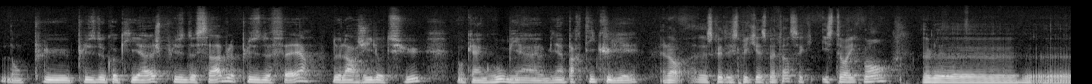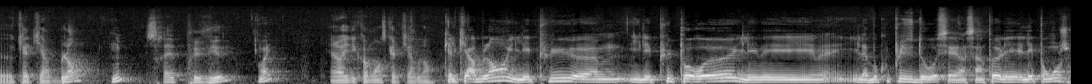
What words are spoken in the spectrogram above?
Donc plus, plus de coquillages, plus de sable, plus de fer, de l'argile au-dessus. Donc un goût bien, bien particulier. Alors, euh, ce que tu expliquais ce matin, c'est qu'historiquement, le euh, calcaire blanc Hmm? serait plus vieux. Ouais. Alors, il est comment ce calcaire blanc? Calcaire blanc, il est plus, euh, il est plus poreux, il, est, il a beaucoup plus d'eau. C'est un peu l'é- l'éponge.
